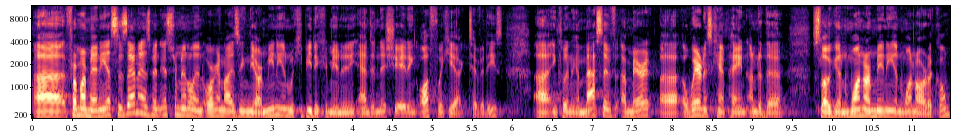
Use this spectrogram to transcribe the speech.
Uh, from Armenia, Susanna has been instrumental in organizing the Armenian Wikipedia community and initiating off-wiki activities, uh, including a massive uh, awareness campaign under the slogan, One Armenian, One Article.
